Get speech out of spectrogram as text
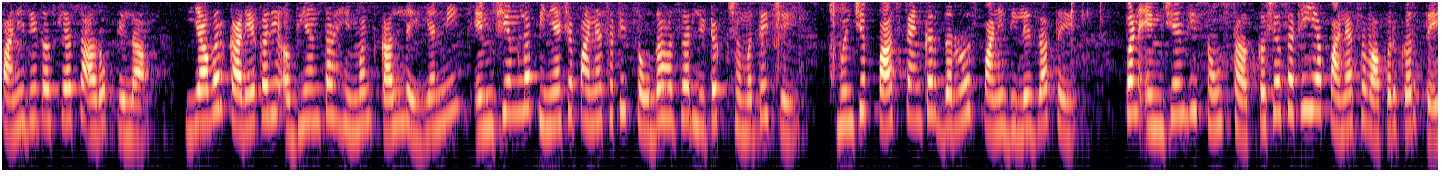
पाणी देत असल्याचा आरोप केला. यावर कार्यकारी अभियंता हेमंत काल्ले यांनी एमजीएमला पिण्याच्या पाण्यासाठी चौदा हजार लिटर क्षमतेचे म्हणजे पाच टँकर दररोज पाणी दिले जाते. पण एम जी एम ही संस्था कशासाठी या पाण्याचा वापर करते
